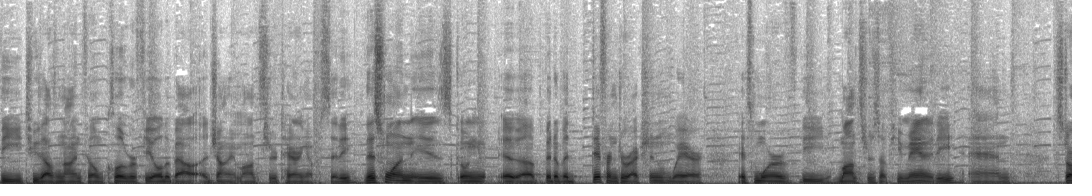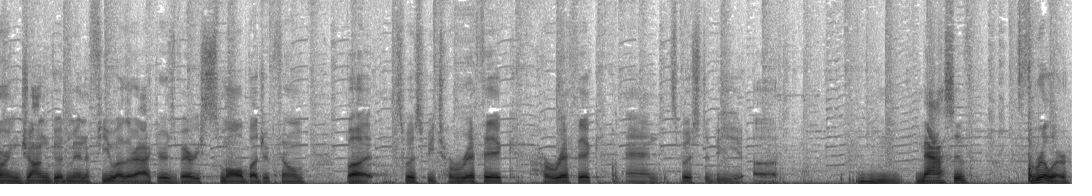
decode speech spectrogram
the 2009 film Cloverfield about a giant monster tearing up a city. This one is going a, bit of a different direction where it's more of the monsters of humanity and starring John Goodman, a few other actors, very small budget film, but it's supposed to be terrific, horrific, and it's supposed to be a massive thriller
